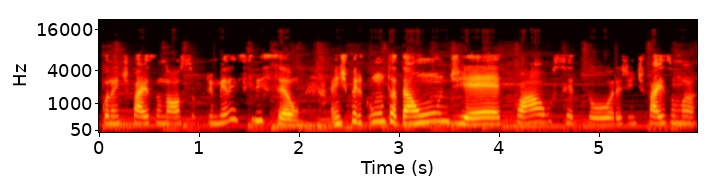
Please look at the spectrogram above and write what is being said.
quando a gente faz no nosso primeira inscrição, a gente pergunta da onde é, qual setor, a gente faz uma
